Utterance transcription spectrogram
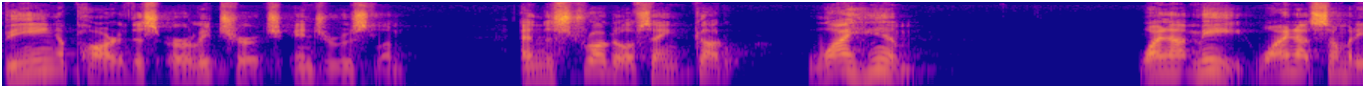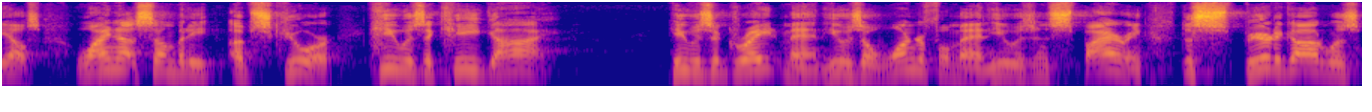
being a part of this early church in Jerusalem and the struggle of saying, God, why him? Why not me? Why not somebody else? Why not somebody obscure? He was a key guy. He was a great man. He was a wonderful man. He was inspiring. The Spirit of God was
